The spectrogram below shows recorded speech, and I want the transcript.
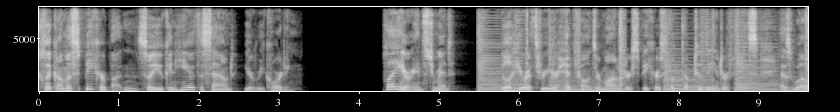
Click on the speaker button so you can hear the sound you're recording. Play your instrument. You'll hear it through your headphones or monitor speakers hooked up to the interface, as well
